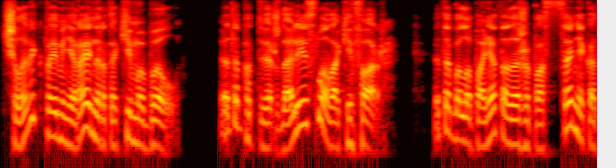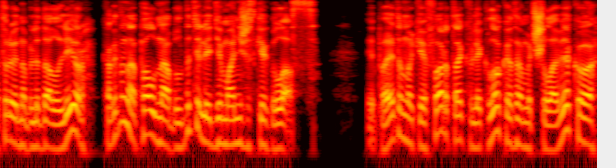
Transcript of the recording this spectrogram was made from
человек по имени Райнер таким и был. Это подтверждали и слова Кефар. Это было понятно даже по сцене, которую наблюдал Лир, когда напал на обладателя демонических глаз и поэтому Кефар так влекло к этому человеку.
